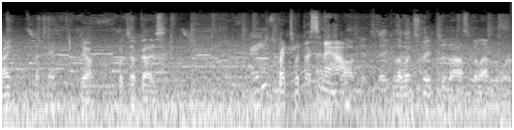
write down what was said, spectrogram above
Right? That's it. Yeah. What's up, guys? Brett's with us now. Because I went straight to the hospital after work.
